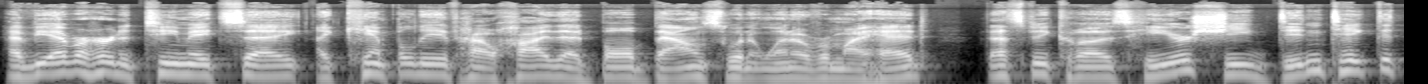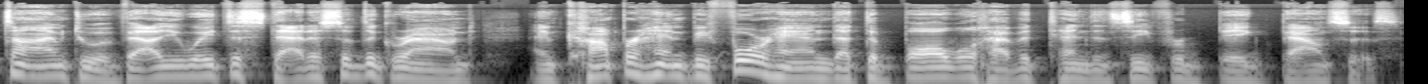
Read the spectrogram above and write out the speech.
Have you ever heard a teammate say, I can't believe how high that ball bounced when it went over my head? That's because he or she didn't take the time to evaluate the status of the ground and comprehend beforehand that the ball will have a tendency for big bounces.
